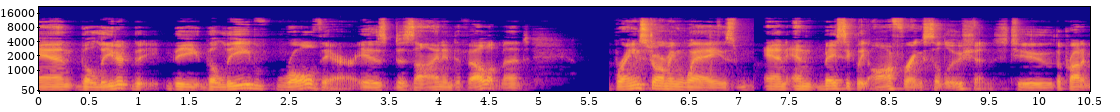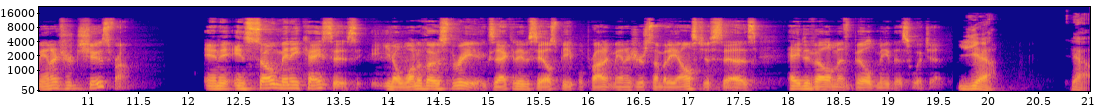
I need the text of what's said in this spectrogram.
and the leader the, the the lead role there is design and development brainstorming ways and and basically offering solutions to the product manager to choose from and in so many cases you know one of those three executive salespeople product manager somebody else just says hey development build me this widget yeah yeah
